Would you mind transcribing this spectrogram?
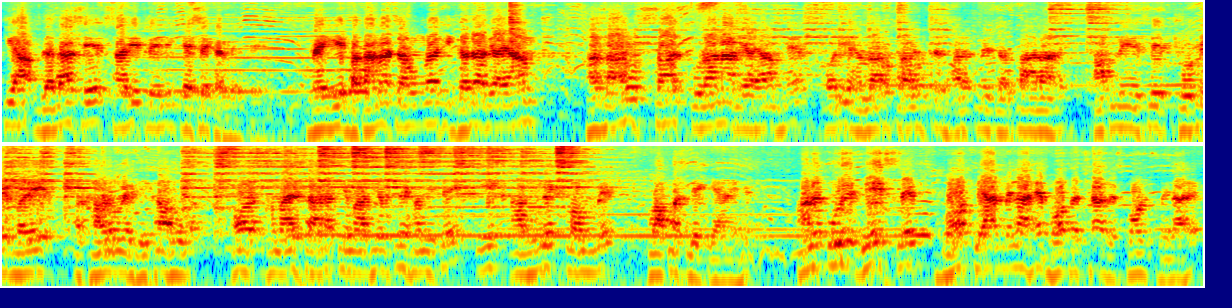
कि आप गदा से सारी ट्रेनिंग कैसे कर लेते हैं। मैं ये बताना चाहूँगा कि गदा व्यायाम हज़ारों साल पुराना व्यायाम है और ये हज़ारों सालों से भारत में चलता आ रहा है। आपने इसे छोटे बड़े अखाड़ों में देखा होगा और हमारे स्टार्टअप के माध्यम से हम इसे एक आधुनिक फॉर्म में वापस लेके आए हैं। हमें पूरे देश से बहुत प्यार मिला है, बहुत अच्छा रिस्पॉन्स मिला है।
